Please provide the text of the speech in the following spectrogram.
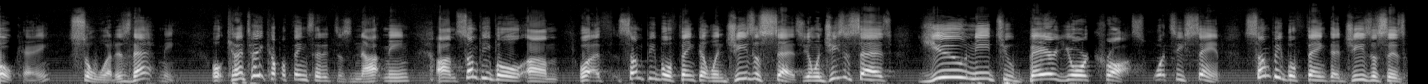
Okay, so what does that mean? Well, can I tell you a couple things that it does not mean? Um, some people, um, well, some people think that when Jesus says, you know, when Jesus says, you need to bear your cross, what's he saying? Some people think that Jesus is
